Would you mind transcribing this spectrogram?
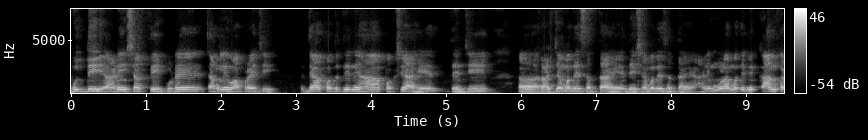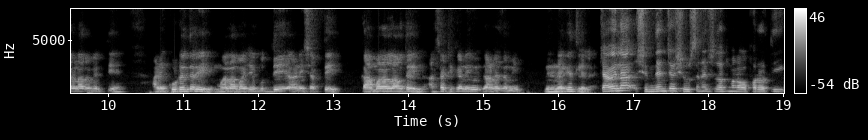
बुद्धी आणि शक्ती कुठे चांगली वापरायची त्या पद्धतीने हा पक्ष आहे. त्यांची राज्यामध्ये सत्ता आहे देशामध्ये सत्ता आहे आणि मुळामध्ये मी काम करणारा व्यक्ती आहे. आणि कुठेतरी मला माझी बुद्धी आणि शक्ती कामाला लावता येईल अशा ठिकाणी जाण्याचा मी निर्णय घेतलेला आहे. त्यावेळेला शिंदेच्या शिवसेनेची सुद्धा तुम्हाला ऑफर होती.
